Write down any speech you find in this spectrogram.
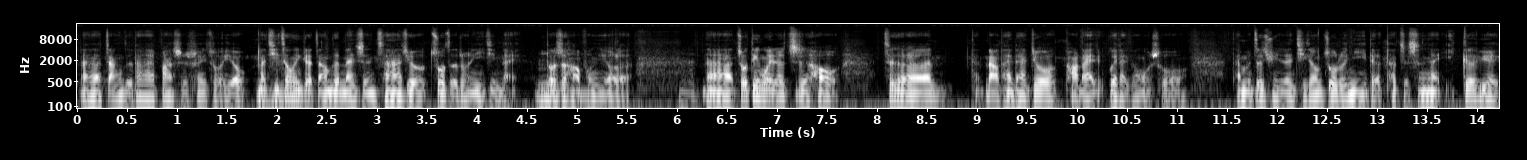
那他长者大概八十岁左右，那其中一个长者男生他就坐着轮椅进来，都是好朋友了。嗯，那做定位了之后，这个老太太就跑来柜台跟我说。他们这群人其中坐轮椅的，他只剩下一个月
